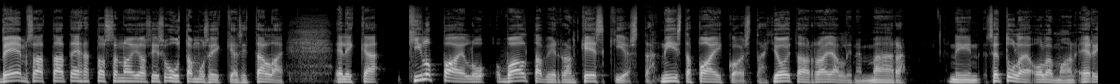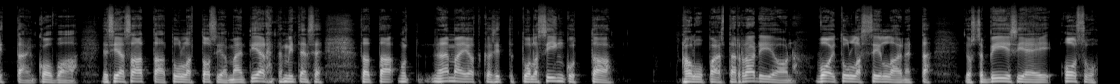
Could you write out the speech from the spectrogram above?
BM saattaa tehdä tuossa noin jo siis uutta musiikkia sitten tällainen. Eli kilpailu valtavirran keskiöstä, niistä paikoista, joita on rajallinen määrä – niin se tulee olemaan erittäin kovaa. Ja siellä saattaa tulla tosiaan, mä en tiedä, että miten se, tota, mutta nämä, jotka sitten tuolla sinkuttaa, haluaa päästä radioon, voi tulla sillä että jos se biisi ei osu,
